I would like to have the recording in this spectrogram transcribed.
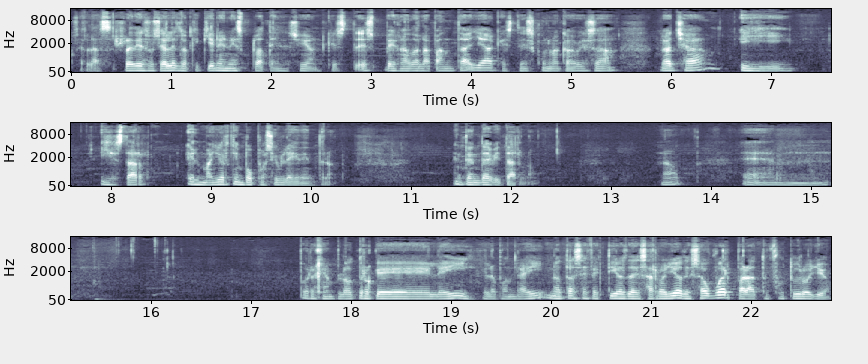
O sea, las redes sociales lo que quieren es tu atención, que estés pegado a la pantalla, que estés con la cabeza gacha y, y estar el mayor tiempo posible ahí dentro. Intenta evitarlo. ¿no? Em, por ejemplo, otro que leí, que lo pondré ahí, notas efectivas de desarrollo de software para tu futuro yo.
